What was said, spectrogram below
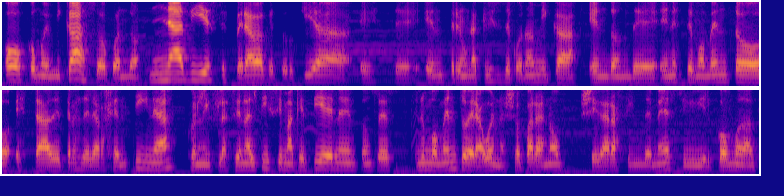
o como en mi caso, cuando nadie se esperaba que Turquía este, entre en una crisis económica en donde en este momento está detrás de la Argentina, con la inflación altísima que tiene, entonces en un momento era, bueno, yo para no llegar a fin de mes y vivir cómoda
